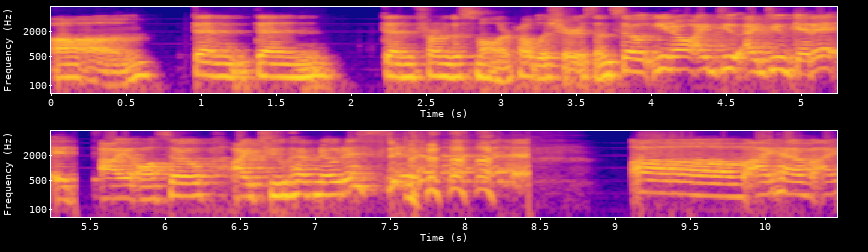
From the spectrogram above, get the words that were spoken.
um than than than from the smaller publishers and so you know i do i do get it, it i also i too have noticed um i have i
